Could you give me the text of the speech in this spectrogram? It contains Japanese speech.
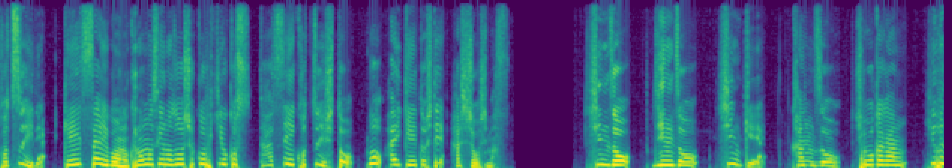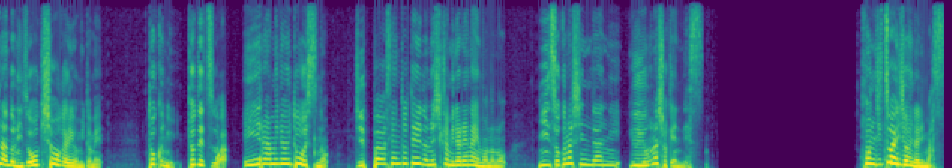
骨髄で形質細胞のクロム性の増殖を引き起こす多発性骨髄腫等を背景として発症します。心臓、腎臓、神経、肝臓、消化管、皮膚などに臓器障害を認め、特に拒絶はエールアミロイドーシスの10%程度にしか見られないものの、人足の診断に有用な所見です。本日は以上になります。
